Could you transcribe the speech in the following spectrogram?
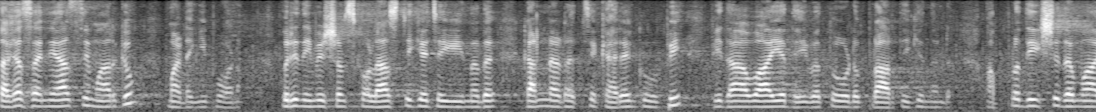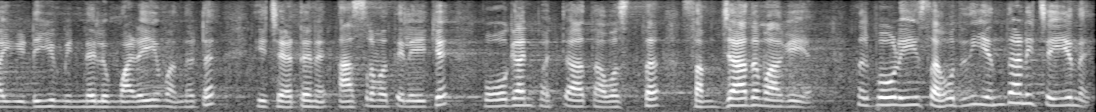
സഹസന്യാസിമാർക്കും മടങ്ങിപ്പോകണം ഒരു നിമിഷം സ്കൊളാസ്റ്റിക്ക ചെയ്യുന്നത് കണ്ണടച്ച് കരം കൂപ്പി പിതാവായ ദൈവത്തോട് പ്രാർത്ഥിക്കുന്നുണ്ട്. അപ്രതീക്ഷിതമായി ഇടിയും മിന്നലും മഴയും വന്നിട്ട് ഈ ചേട്ടന് ആശ്രമത്തിലേക്ക് പോകാൻ പറ്റാത്ത അവസ്ഥ സംജാതമാകുകയാണ്. അപ്പോൾ ഈ സഹോദരി എന്താണ് ചെയ്യുന്നത്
